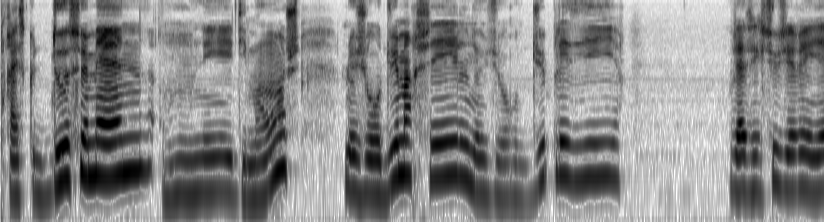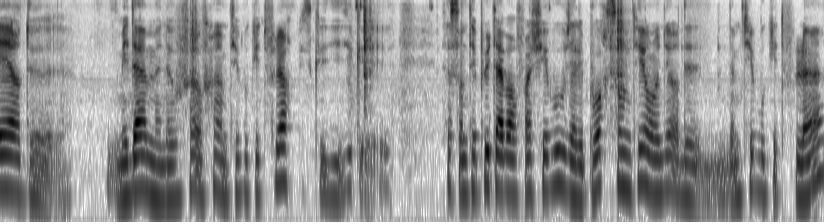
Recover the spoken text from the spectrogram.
presque deux semaines. On est dimanche, le jour du marché, le jour du plaisir. Vous avez suggéré hier de, mesdames, de vous faire offrir un petit bouquet de fleurs, puisque disait que ça sentait plus tard parfois chez vous. Vous allez pouvoir sentir, on va dire, d'un petit bouquet de fleurs.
